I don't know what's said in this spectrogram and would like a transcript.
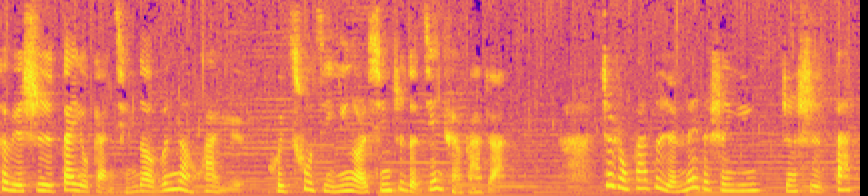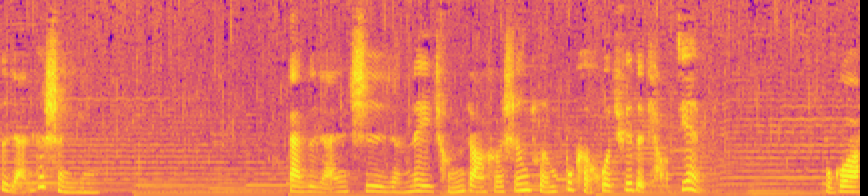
特别是带有感情的温暖话语，会促进婴儿心智的健全发展。这种发自人类的声音，正是大自然的声音。大自然是人类成长和生存不可或缺的条件。不过，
